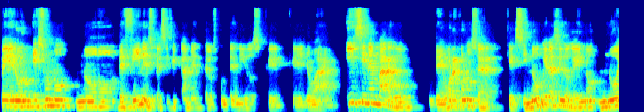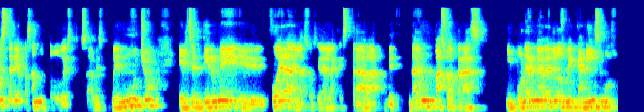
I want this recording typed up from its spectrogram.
pero eso no, no define específicamente los contenidos que, que yo hago. Y sin embargo, debo reconocer que si no hubiera sido gay, no, no estaría pasando todo esto, ¿sabes? En mucho el sentirme eh, fuera de la sociedad en la que estaba, de dar un paso atrás y ponerme a ver los mecanismos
